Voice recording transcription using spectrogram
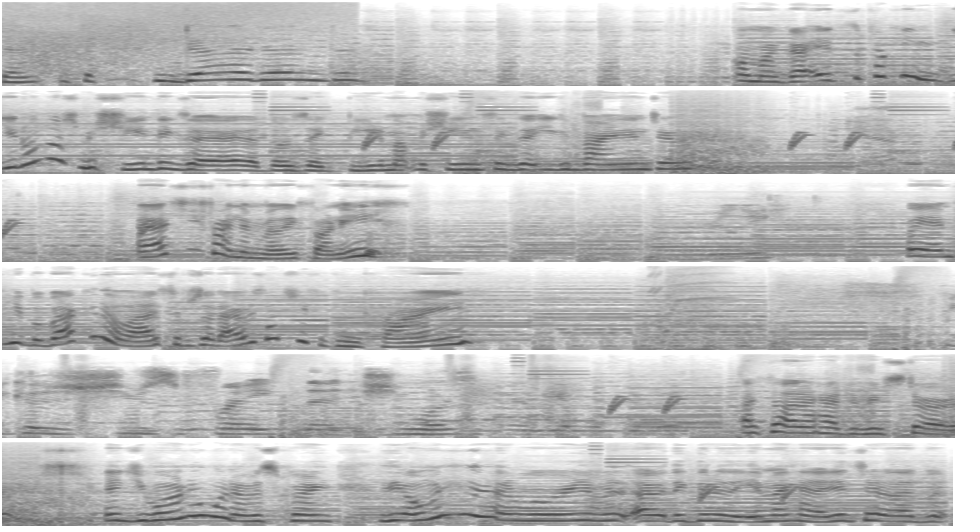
Dun, dun, dun, dun. Oh my god, it's the fucking. You know those machine things that those like beat 'em up machines things that you can find into? I actually find them really funny. Oh yeah, and people, back in the last episode, I was actually fucking crying. Because she was afraid that she wasn't gonna be able to do it. I thought I had to restart. And you wanna know when I was crying? The only thing that I worried about, uh, like literally in my head, I didn't say it loud, but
